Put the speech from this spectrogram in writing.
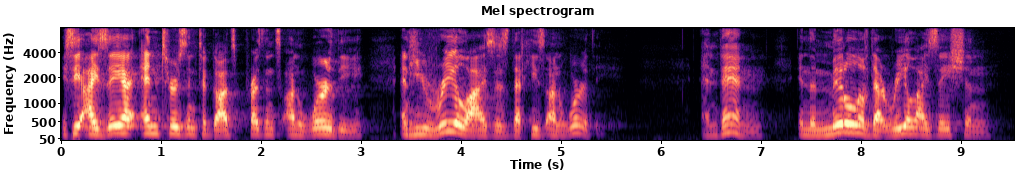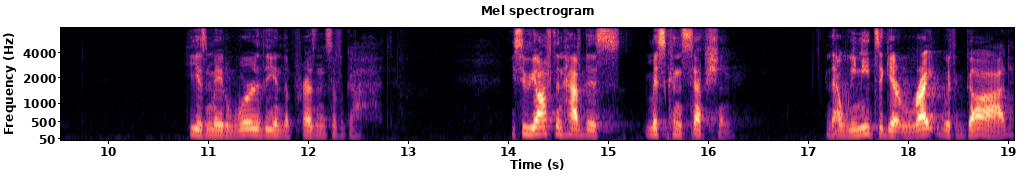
You see, Isaiah enters into God's presence unworthy, and he realizes that he's unworthy. And then, in the middle of that realization, he is made worthy in the presence of God. You see, we often have this misconception that we need to get right with God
